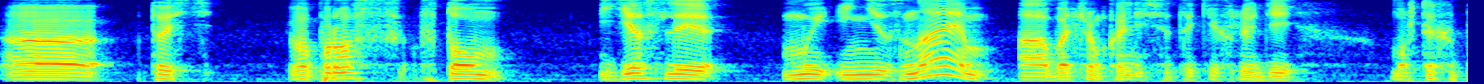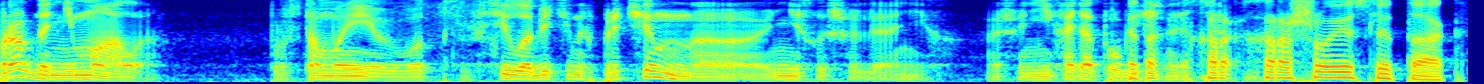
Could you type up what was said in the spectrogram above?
Э, то есть вопрос в том, если мы и не знаем о большом количестве таких людей, может их и правда немало, просто мы вот в силу объективных причин э, не слышали о них. Потому не хотят публичности. Это хор- хорошо, если так.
